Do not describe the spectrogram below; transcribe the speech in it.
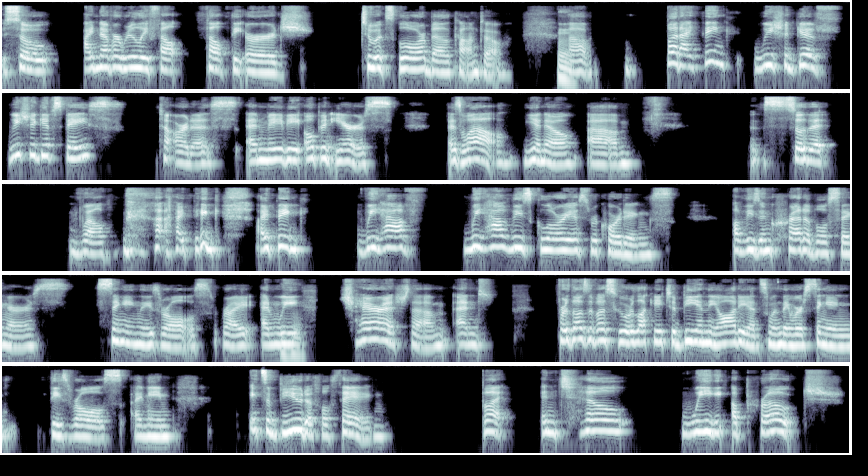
so I never really felt felt the urge to explore bel canto. Hmm. Um, but I think we should give we should give space to artists and maybe open ears as well. You know, um, so that well, I think I think we have we have these glorious recordings of these incredible singers singing these roles, right? And we Mhm. cherish them. And for those of us who were lucky to be in the audience when they were singing these roles, I mean, it's a beautiful thing. But until we approach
